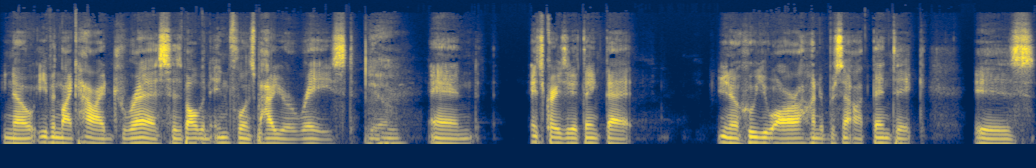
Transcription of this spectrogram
you know, even like how I dress has all been influenced by how you were raised. yeah And it's crazy to think that, you know, who you are 100% authentic is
